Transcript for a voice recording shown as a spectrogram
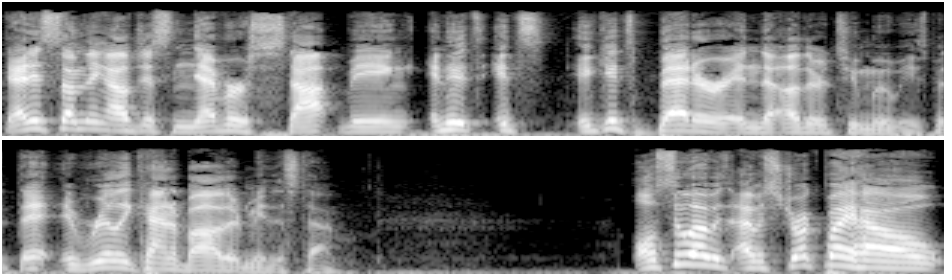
That is something I'll just never stop being. And it's, it's, it gets better in the other two movies, but that, it really kind of bothered me this time. Also, I was, I was struck by how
